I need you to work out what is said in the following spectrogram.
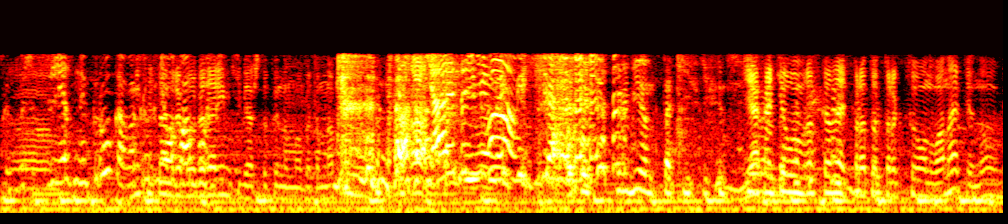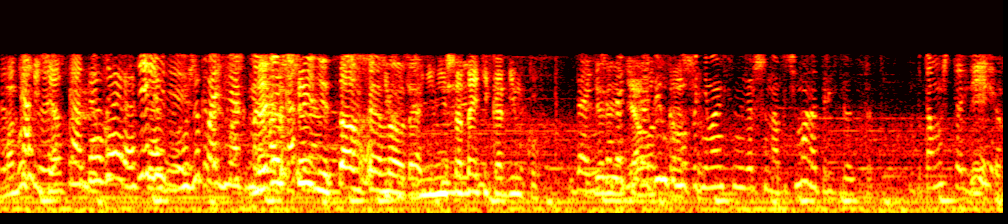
как бы, А. железный круг, а вокруг него Александрой благодарим побочки. тебя, что ты нам об этом напомнил. Я это не вам. Это эксперимент токийских инженеров. Я хотел вам рассказать про тот аттракцион в Анапе, но могу сейчас. рассказывай. Давай все рассказывай, люди, уже слушают На вершине самое, ну, тихо, не, не шатайте кабинку. Да, не шатайте кабинку, мы поднимаемся на вершину. А почему она трясется? Потому что ве- Ветер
